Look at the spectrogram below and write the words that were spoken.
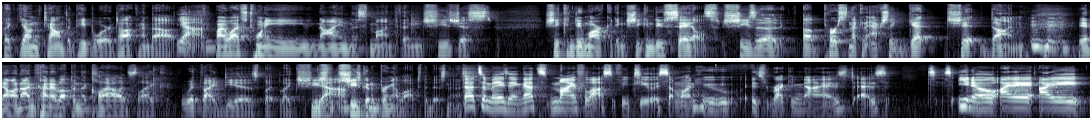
like young talented people we were talking about. Yeah. My wife's 29 this month, and she's just she can do marketing, she can do sales. She's a, a person that can actually get shit done. Mm-hmm. You know, and I'm kind of up in the clouds like with ideas, but like she's Yeah. she's going to bring a lot to the business. That's amazing. That's my philosophy too, as someone who is recognized as you know, I I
